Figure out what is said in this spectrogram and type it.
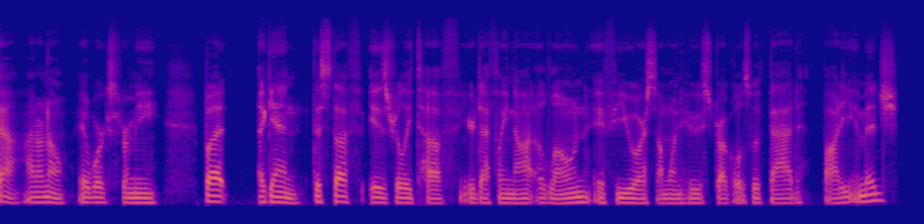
yeah, I don't know. It works for me. But again, this stuff is really tough. You're definitely not alone if you are someone who struggles with bad body image.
